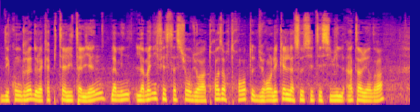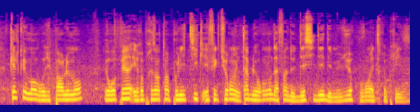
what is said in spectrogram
des congrès de la capitale italienne. La manifestation durera 3h30 durant lesquelles la société civile interviendra. Quelques membres du Parlement européens et représentants politiques effectueront une table ronde afin de décider des mesures pouvant être prises.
